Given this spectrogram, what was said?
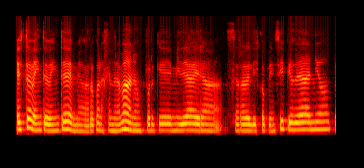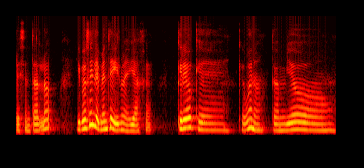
Este 2020 me agarró con la agenda en la mano, porque mi idea era cerrar el disco a principios de año, presentarlo y posiblemente irme de viaje. Creo que, bueno, cambió,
